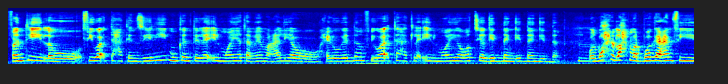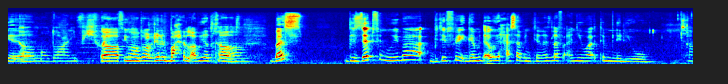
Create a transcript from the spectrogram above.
فانت لو في وقت هتنزلي ممكن تلاقي المية تمام عالية وحلوه جدا وفي وقت هتلاقي المية واطية جدا جدا جدا. مم. والبحر الأحمر بوجه عام فيه آه موضوع عنيف شوية. آه في موضوع غير البحر الأبيض خالص. آه. بس بالذات في نويبع بتفرق جامد قوي حسب انت نازلة في أنهي وقت من اليوم. صح.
